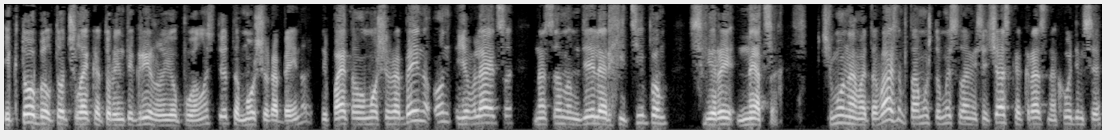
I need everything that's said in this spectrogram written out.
И кто был тот человек, который интегрировал ее полностью? Это Моши Рабейну. И поэтому Моши Рабейну, он является на самом деле архетипом сферы Нецах. Почему нам это важно? Потому что мы с вами сейчас как раз находимся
